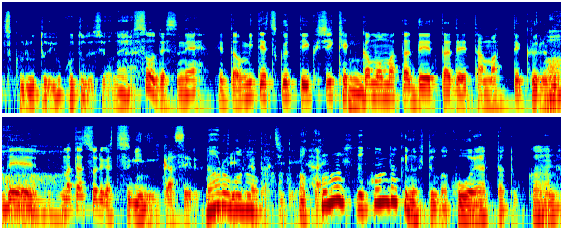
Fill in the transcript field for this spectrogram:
作るということですよね。そうですね、データを見て作っていくし、結果もまたデータでたまってくるので、うん、またそれが次に生かせる。なるほど、この人、こんだけの人がこうやったとか、うん、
